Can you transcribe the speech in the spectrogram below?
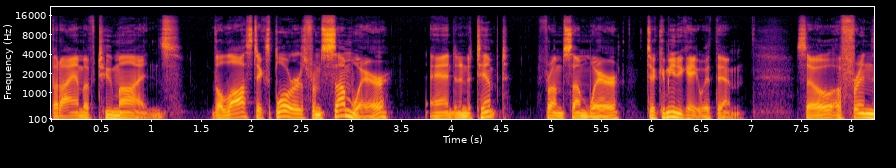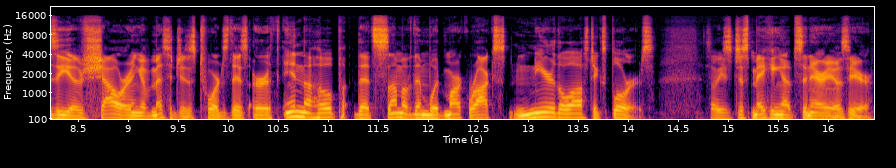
But I am of two minds. The lost explorers from somewhere, and an attempt from somewhere to communicate with them. So, a frenzy of showering of messages towards this earth in the hope that some of them would mark rocks near the lost explorers. So, he's just making up scenarios here.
